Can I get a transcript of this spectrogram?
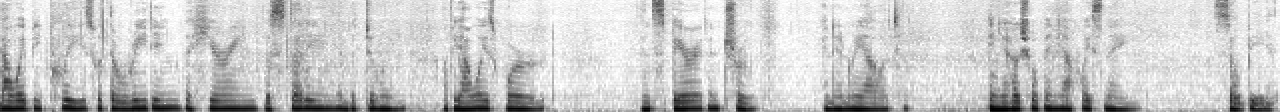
Yahweh be pleased with the reading, the hearing, the studying, and the doing of Yahweh's word in spirit and truth and in reality. In Yehoshua ben Yahweh's name, so be it.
